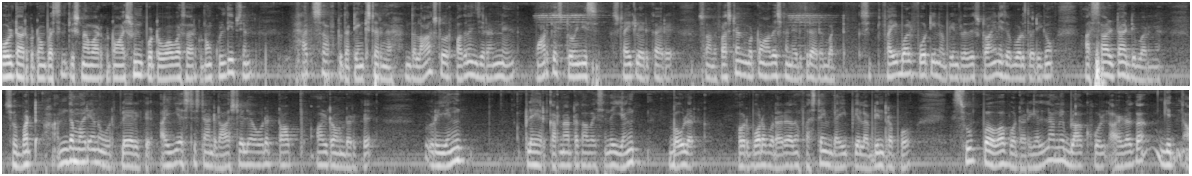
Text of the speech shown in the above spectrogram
போல்ட்டாக இருக்கட்டும் பிரசித் கிருஷ்ணாவாக இருக்கட்டும் அஸ்வின் போட்ட ஓவர்ஸாக இருக்கட்டும் Kuldeep Sen hats off to that யங்ஸ்டருங்க இந்த லாஸ்ட் ஒரு பதினஞ்சு ரன்னு மார்க்கெஸ் டோயினிஸ் ஸ்ட்ரைக்கில் இருக்கார். ஸோ அந்த ஃபஸ்ட் ரன் மட்டும் ஆவேஷ் கான் எடுத்துட்டாரு. But six five ball fourteen அப்படின்றது ஸ்டாயினிஸை பொறுத்த வரைக்கும் அசால்ட்டாக அடிப்பாருங்க பாருங்கள் ஸோ பட் அந்த மாதிரியான ஒரு பிளேயருக்கு ஹையஸ்ட் ஸ்டாண்டர்ட் ஆஸ்திரேலியாவோட டாப் ஆல்ரவுண்டருக்கு ஒரு யங் பிளேயர் கர்நாடகாவை சேர்ந்த யங் பவுலர் அவர் போட போகிறாரு அதுவும் ஃபஸ்ட் டைம் இந்த ஐபிஎல் அப்படின்றப்போ சூப்பர்வாக போட்டார். எல்லாமே பிளாக் ஹோல் அழகாக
